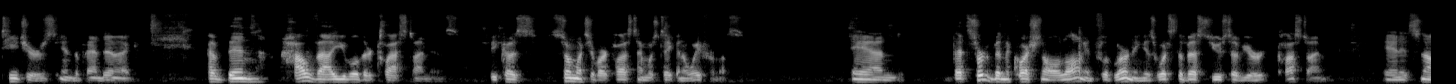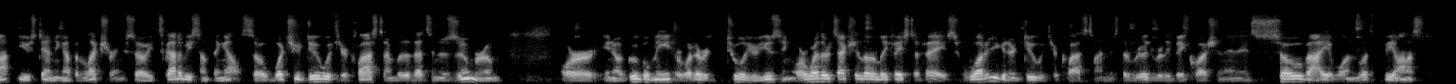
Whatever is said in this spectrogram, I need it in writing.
teachers in the pandemic have been how valuable their class time is because so much of our class time was taken away from us. And that's sort of been the question all along in flip learning is what's the best use of your class time? And it's not you standing up and lecturing. So it's got to be something else. So what you do with your class time, whether that's in a Zoom room or you know Google Meet or whatever tool you're using, or whether it's actually literally face to face, what are you going to do with your class time is the really really big question, and it's so valuable. And let's be honest,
